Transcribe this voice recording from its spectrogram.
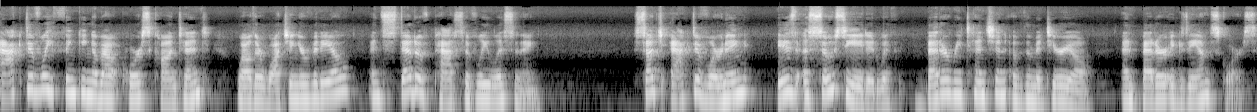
actively thinking about course content while they're watching your video instead of passively listening. Such active learning is associated with better retention of the material and better exam scores,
